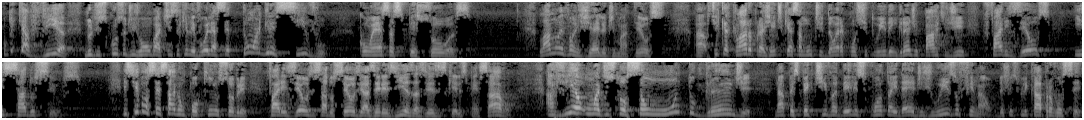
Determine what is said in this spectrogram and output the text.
O que, que havia no discurso de João Batista que levou ele a ser tão agressivo com essas pessoas? Lá no Evangelho de Mateus, ah, fica claro para a gente que essa multidão era constituída em grande parte de fariseus e saduceus. E se você sabe um pouquinho sobre fariseus e saduceus e as heresias, às vezes, que eles pensavam, havia uma distorção muito grande na perspectiva deles quanto à ideia de juízo final. Deixa eu explicar para você.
